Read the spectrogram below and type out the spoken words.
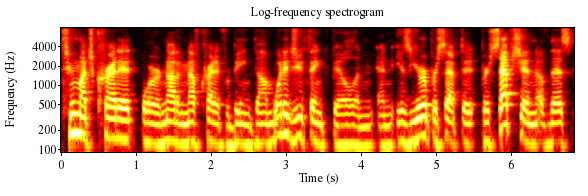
too much credit or not enough credit for being dumb. What did you think bill? And and is your perceptive perception of this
